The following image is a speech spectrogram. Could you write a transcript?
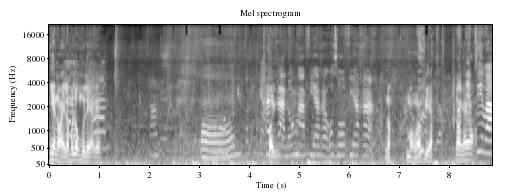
เฮียหน่อยเรามาลงมื้อแรกเลยใช่ค่ะน้องมาเฟียค่ะ โอโซเฟียค่ะเนาะหม่องเราเปียน้องยังเออะฟซีว่า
